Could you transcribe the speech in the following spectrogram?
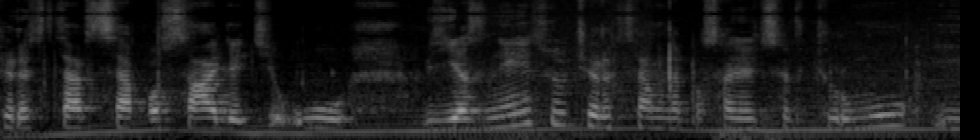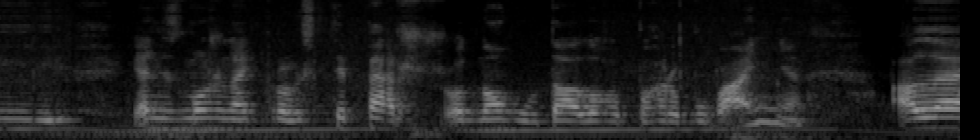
через це все посадять у в'язницю, через це мене посадять все в тюрму, і я не зможу навіть провести перш одного вдалого пограбування. Але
